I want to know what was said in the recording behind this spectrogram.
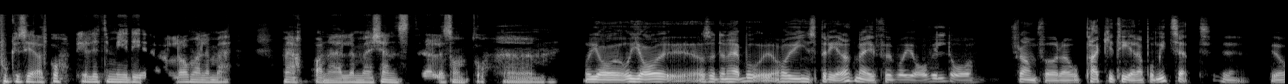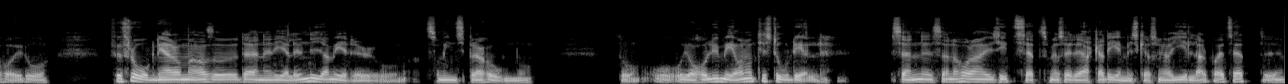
fokuserat på. Det är lite mer det det handlar om, eller med, med apparna eller med tjänster eller sånt då. Um, och jag, och jag, alltså den här har ju inspirerat mig för vad jag vill då framföra och paketera på mitt sätt. Eh, jag har ju då förfrågningar om alltså det när det gäller nya medier och som inspiration. Och, så, och, och jag håller ju med honom till stor del. Sen, sen har han ju sitt sätt som jag säger det akademiska som jag gillar på ett sätt. Eh,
